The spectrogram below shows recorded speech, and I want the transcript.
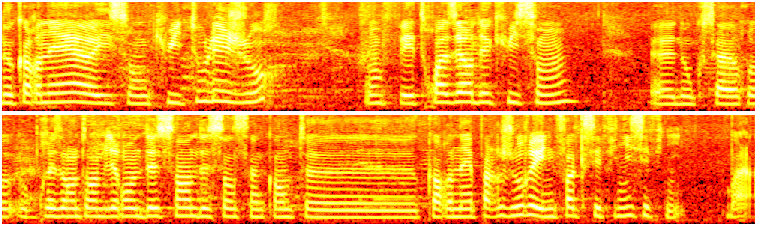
Nos cornets, ils sont cuits tous les jours. On fait 3 heures de cuisson. Euh, donc ça représente environ 200-250 euh, cornets par jour et une fois que c'est fini, c'est fini. Voilà.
